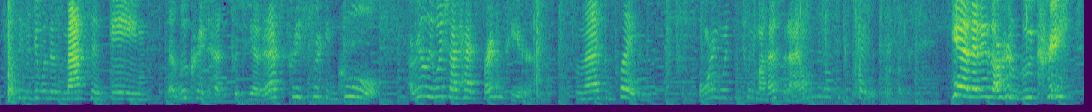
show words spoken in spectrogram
something to do with this massive game that Loot Crate has put together. That's pretty freaking cool. I really wish I had friends here so that I can play because boring with between my husband. I don't even know if he can play with players. Yeah, that is our Loot Crate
